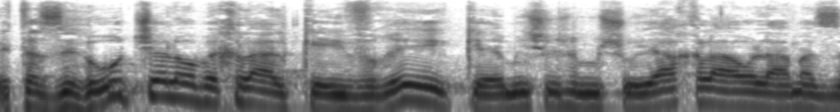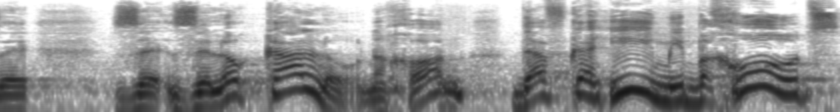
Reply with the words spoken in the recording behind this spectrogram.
את הזהות שלו בכלל כעברי, כמישהו שמשוייך לעולם הזה. זה, זה לא קל לו, נכון? דווקא היא, מבחוץ,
